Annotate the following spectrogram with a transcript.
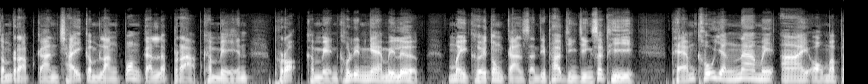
สำหรับการใช้กำลังป้องกันและปราบเขมร เพราะเขมรเขาเล่นแง่ไม่เลิก ไม่เคยต้องการสันติภาพจริงๆ สักที แถมเขายังหน้าไม่อายออกมาป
